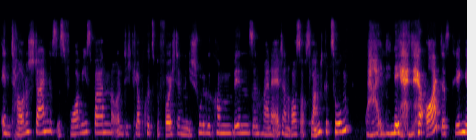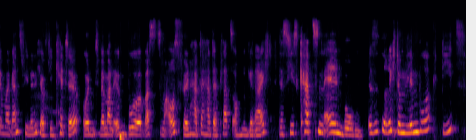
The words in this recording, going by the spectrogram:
in Taunusstein, das ist vor Wiesbaden. Und ich glaube, kurz bevor ich dann in die Schule gekommen bin, sind meine Eltern raus aufs Land gezogen. Ja, in die Nähe der Ort, das kriegen immer ganz viele nicht auf die Kette. Und wenn man irgendwo was zum Ausfüllen hatte, hat der Platz auch nie gereicht. Das hieß Katzenellenbogen. Das ist so Richtung Limburg, Dietz.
